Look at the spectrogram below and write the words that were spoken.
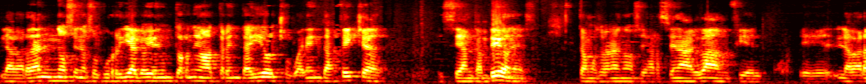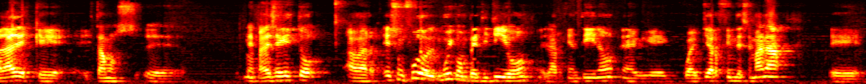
la verdad no se nos ocurriría que hoy en un torneo a 38, 40 fechas sean campeones. Estamos hablando de Arsenal, Banfield. Eh, la verdad es que estamos. eh, me parece que esto. A ver, es un fútbol muy competitivo, el argentino, en el que cualquier fin de semana eh,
